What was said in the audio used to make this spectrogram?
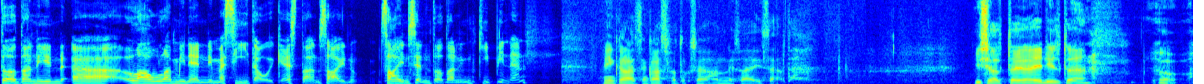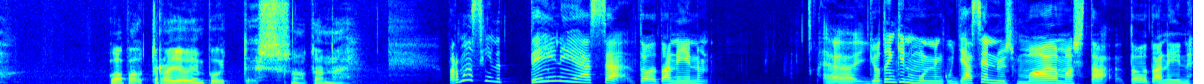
tuota, niin, ää, laulaminen, niin mä siitä oikeastaan sain, sain sen tuota, niin kipinen. Minkälaisen kasvatuksen Anni sai isältä? Isältä ja ediltään jo vapautta rajojen puitteissa, sanotaan näin. Varmaan siinä teiniässä tuota, niin, jotenkin mun niin kuin jäsennys maailmasta, tota niin,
